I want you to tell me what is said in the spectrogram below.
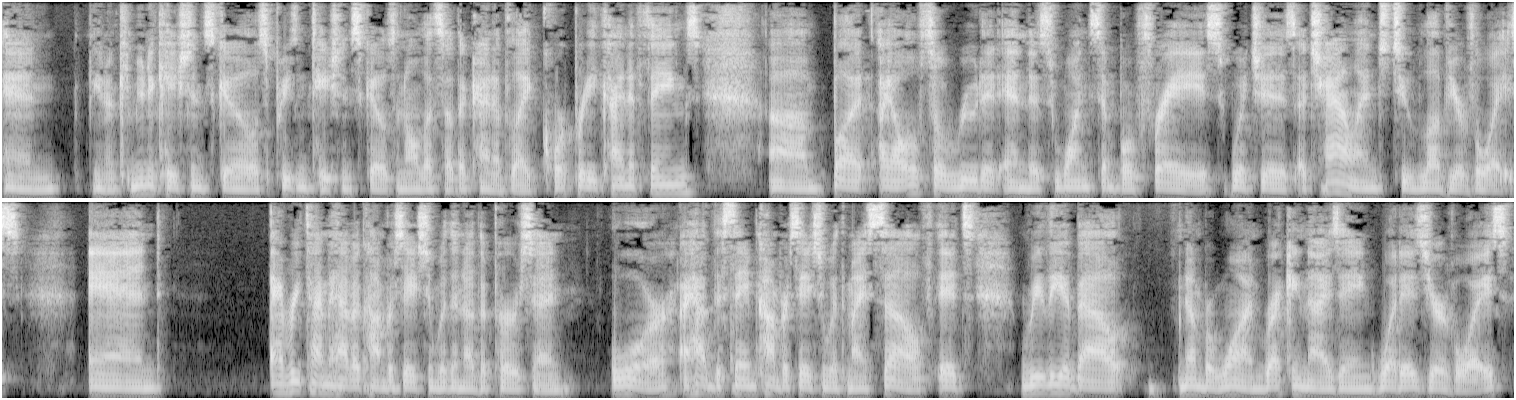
and, you know, communication skills, presentation skills and all this other kind of like corporate kind of things. Um, but I also root it in this one simple phrase, which is a challenge to love your voice. And every time I have a conversation with another person, or I have the same conversation with myself, it's really about number one, recognizing what is your voice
